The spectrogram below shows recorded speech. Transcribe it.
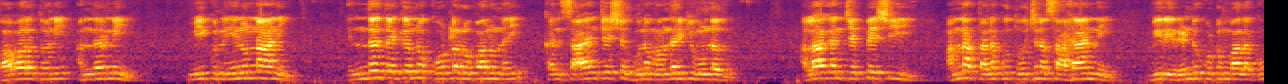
భావాలతోని అందరినీ మీకు నేనున్నా అని ఎందరి దగ్గరనో కోట్ల రూపాయలు ఉన్నాయి కానీ సాయం చేసే గుణం అందరికీ ఉండదు. అలాగని చెప్పేసి అన్న తనకు తోచిన సహాయాన్ని వీరి రెండు కుటుంబాలకు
